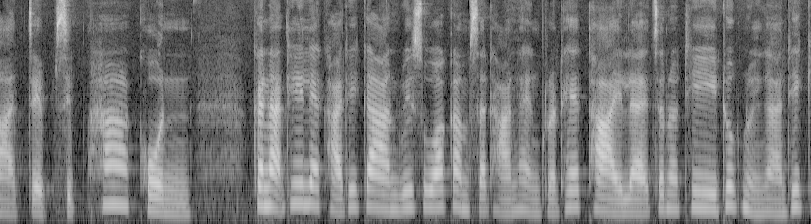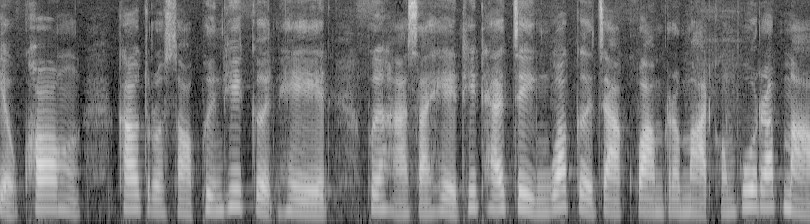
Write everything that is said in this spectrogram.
บาดเจ็บ 15 คน ขณะที่เลขาธิการวิศวกรรมสถานแห่งประเทศไทย และเจ้าหน้าที่ทุกหน่วยงานที่เกี่ยวข้อง เข้าตรวจสอบพื้นที่เกิดเหตุ เพื่อหาสาเหตุที่แท้จริงว่าเกิดจากความประมาทของผู้รับเหมา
